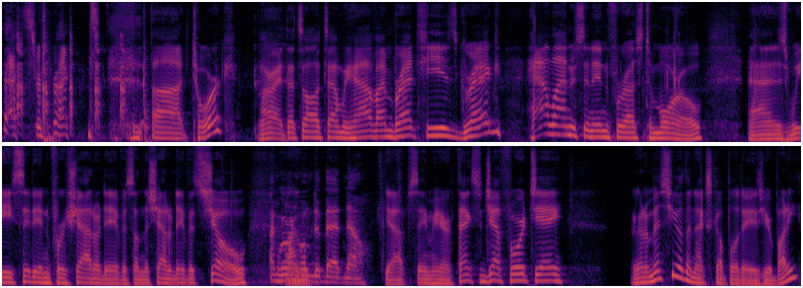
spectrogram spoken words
That's right. Uh, Torque. All right, that's all the time we have. I'm Brett. He's Greg. Hal Anderson in for us tomorrow as we sit in for Shadoe Davis on the Shadoe Davis Show. I'm going on- home to bed now. Yeah, same here. Thanks to Jeff Fortier. We're gonna miss you the next couple of days here, buddy.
